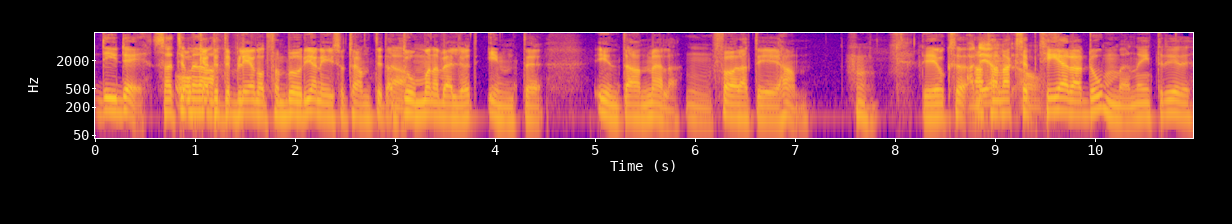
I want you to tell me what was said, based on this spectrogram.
det är ju det. Så att jag Och menar, att det inte blev något från början är ju så töntigt. Att Ja. domarna väljer att inte, inte anmäla. Mm. För att det är han. Det är också det att är- han ja. accepterar domen. Är inte det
